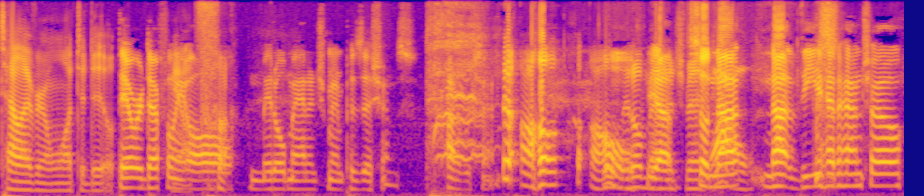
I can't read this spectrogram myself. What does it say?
tell everyone what to do. They were definitely Yeah. all middle management positions. 100%. all all Oh, middle yeah. management. So Wow. not not the head honcho,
